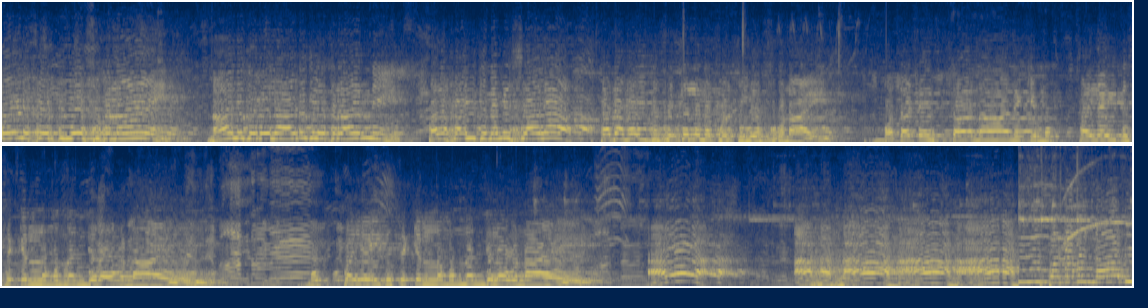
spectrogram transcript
రౌండ్ పూర్తి చేసుకున్నాయి. నాలుగు వేల అడుగుల దూరాన్ని పదహైదు నిమిషాల పదహైదు సెకండ్లలో పూర్తి చేసుకున్నాయి. మొదటి స్థానానికి ముప్పై ఐదు సెకండ్ల ముందంజలో ఉన్నాయి. ముప్పై ఐదు సెకండ్ల ముందంజలో ఉన్నాయి. పదవి నాది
